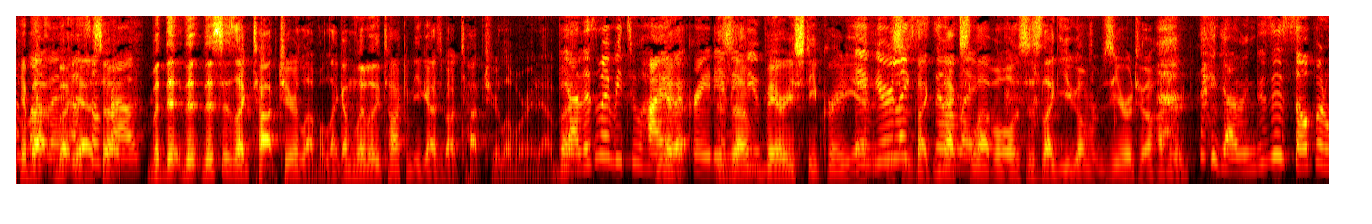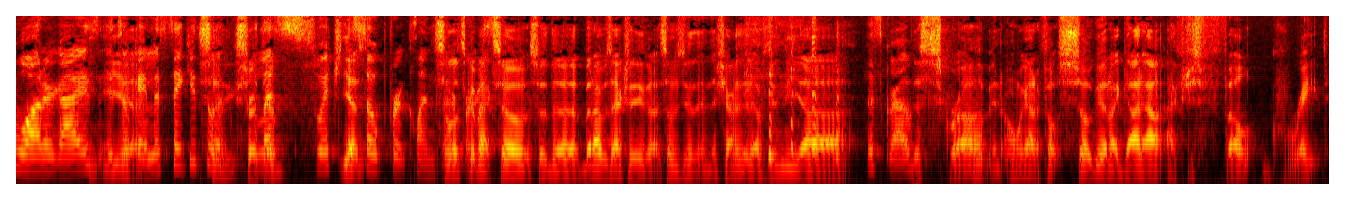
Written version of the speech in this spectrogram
Okay, but it. but I'm yeah, so but th- th- this is like top tier level. Like I'm literally talking to you guys about top tier level right now. But yeah, this might be too high yeah, of a gradient. This is a you, very steep gradient. if you're, this like, is like next like- level. This is like you going from zero to a hundred. yeah, I mean, this is soap and water, guys. It's Yeah. okay. Let's take you to So it. you. Let's switch Yes. the soap for cleanser. So let's go back. So so the but I was actually so I was doing in the shower that I was doing the uh the scrub. the scrub and oh my god, it felt so good. I got out. I just felt great.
